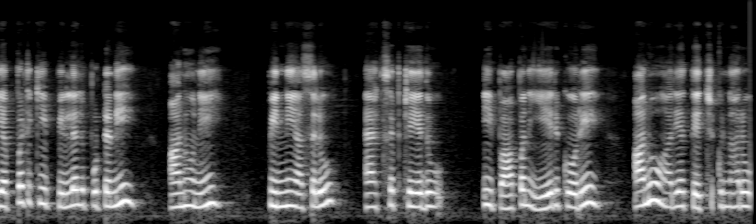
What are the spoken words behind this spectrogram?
ఎప్పటికీ పిల్లలు పుట్టని అనుని పిన్ని అసలు యాక్సెప్ట్ చేయదు. ఈ పాపని ఏరుకోరి అను ఆర్య తెచ్చుకున్నారు.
